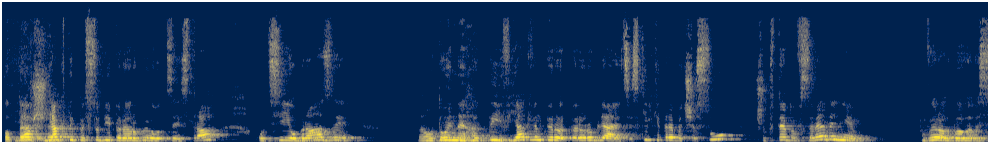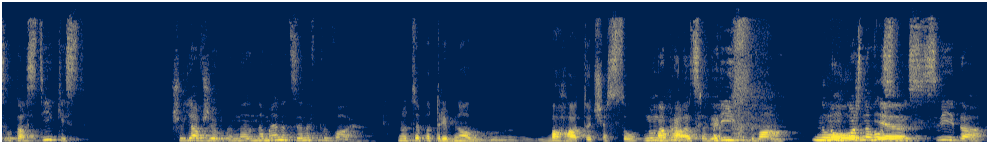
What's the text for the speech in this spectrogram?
по-перше, як ти собі переробила оцей страх, оці образи, а, отой негатив? Як він переробляється? Скільки треба часу, щоб в тебе всередині виробилася ота стійкість, що я вже на, на мене це не впливає? ну, це потрібно багато часу. Ну, багато. наприклад, рік, два. Ну, Ну, кожного е, свій, да,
